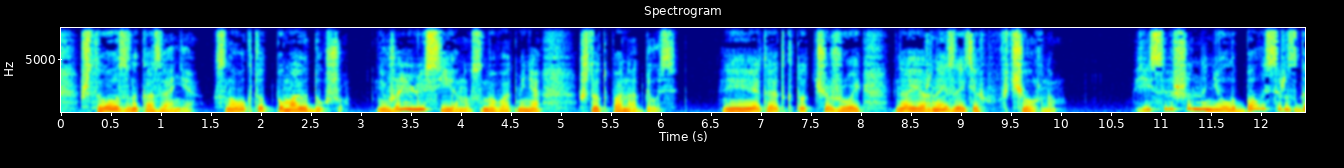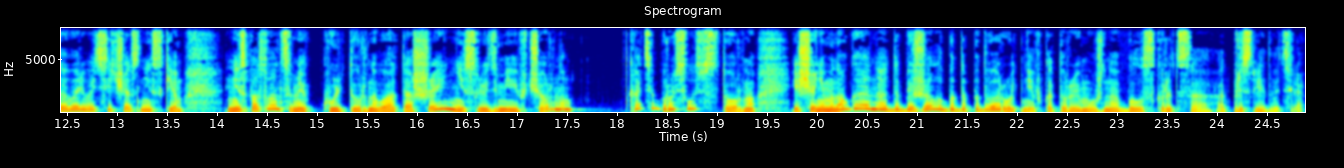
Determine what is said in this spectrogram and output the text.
— «что за наказание? Снова кто-то по мою душу. Неужели Люсьену снова от меня что-то понадобилось?» «Нет, это кто-то чужой, наверное, из этих в черном». Ей совершенно не улыбалось разговаривать сейчас ни с кем, ни с посланцами культурного атташе, ни с людьми в черном. Катя бросилась в сторону. Еще немного, она добежала бы до подворотни, в которой можно было скрыться от преследователя.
